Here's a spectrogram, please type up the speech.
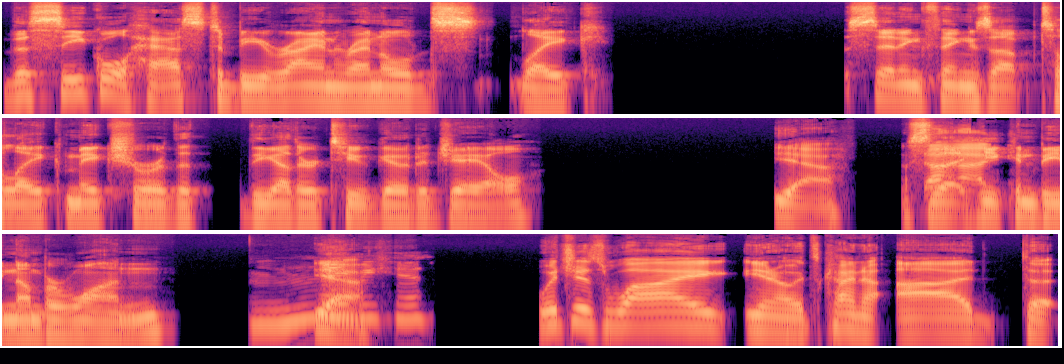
the sequel has to be Ryan Reynolds like setting things up to like make sure that the other two go to jail Yeah, so that I- he can be number one. Yeah. Yeah. which is why you know it's kind of odd that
